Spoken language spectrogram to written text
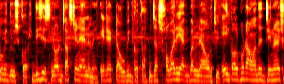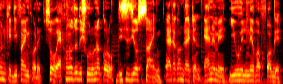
খুবই দুষ্কর। This is not just an anime এটা একটা অভিজ্ঞতা যা সবারই একবার নেওয়া উচিত। এই গল্পটা আমাদের জেনারেশনকে ডিফাইন করে। সো এখনও যদি শুরু না করো this is your sign attack on titan anime you will never forget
